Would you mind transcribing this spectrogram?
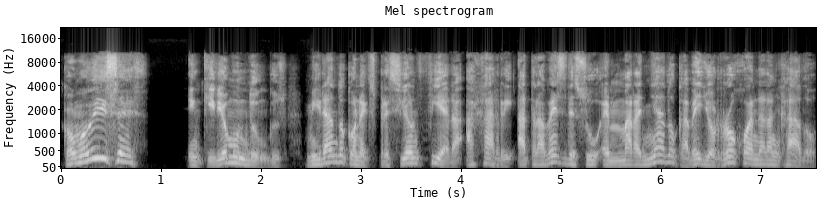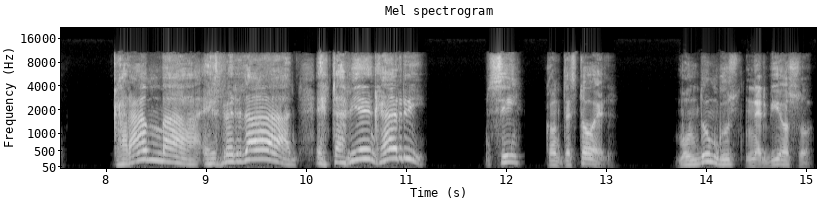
¿Cómo dices? Inquirió Mundungus, mirando con expresión fiera a Harry a través de su enmarañado cabello rojo anaranjado. ¡Caramba! ¡Es verdad! ¿Estás bien, Harry? Sí, contestó él. Mundungus, nervioso,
